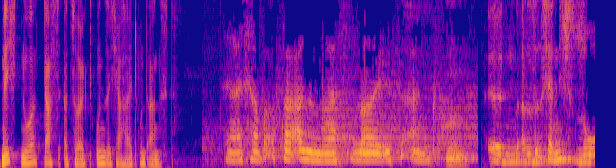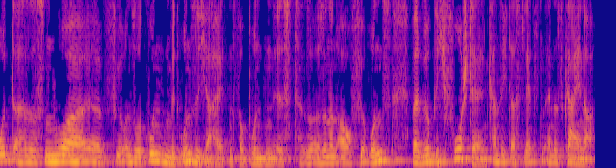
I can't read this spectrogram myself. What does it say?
Nicht nur das erzeugt Unsicherheit und Angst. Ja, ich habe vor allem was Neues Angst. Hm. Also es ist ja nicht so, dass es nur äh, für unsere Kunden mit Unsicherheiten verbunden ist, sondern auch für uns, weil wirklich vorstellen kann sich das letzten Endes keiner.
